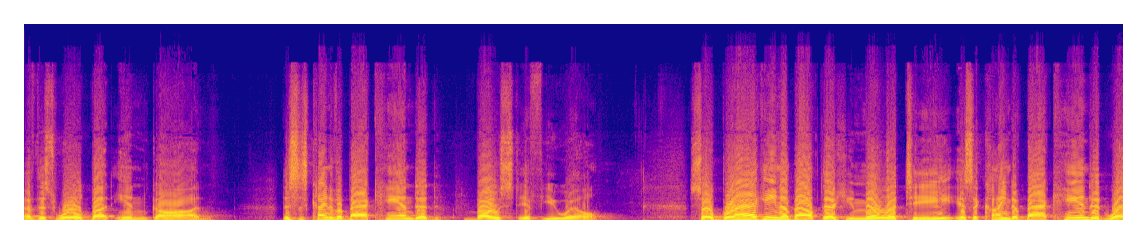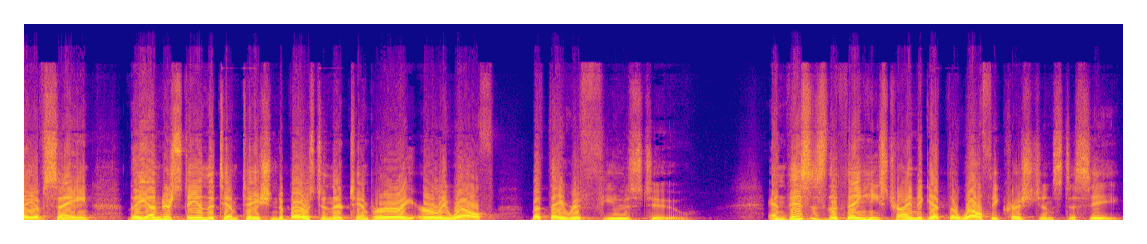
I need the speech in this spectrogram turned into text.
of this world, but in God. This is kind of a backhanded boast, if you will. So, bragging about their humility is a kind of backhanded way of saying they understand the temptation to boast in their temporary early wealth, but they refuse to. And this is the thing he's trying to get the wealthy Christians to see.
